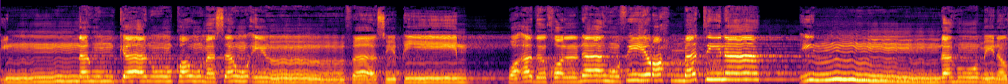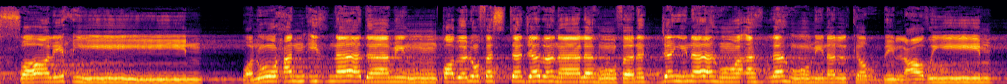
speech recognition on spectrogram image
إنهم كانوا قوم سوء فاسقين. وأدخلناه في رحمتنا إنه من الصالحين. ونوحا إذ نادى من قبل فاستجبنا له فنجيناه وأهله من الكرب العظيم.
